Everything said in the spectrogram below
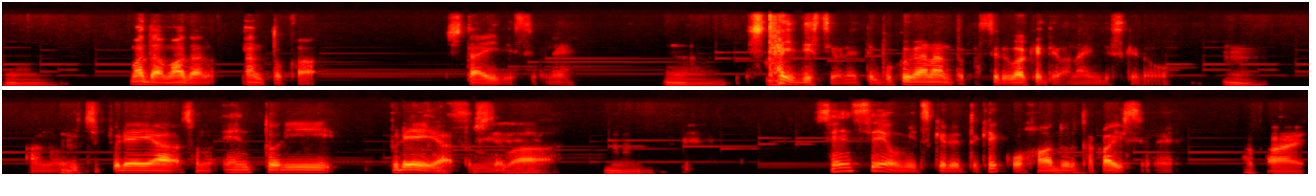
うん。まだまだなんとかしたいですよね。うん。したいですよねって僕がなんとかするわけではないんですけど、うん。あの、うん1プレイヤー、そのエントリープレイヤーとしては、うん。先生を見つけるって結構ハードル高いですよね。高い。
